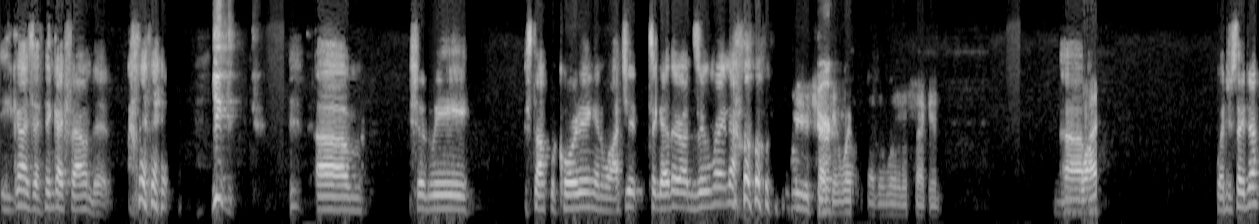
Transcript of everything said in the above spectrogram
you guys, I think I found it. Um, should we stop recording and watch it together on Zoom right now? Wait a Sure. second. Wait a second. Wait a second. Um, what? What'd you say, Jeff?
